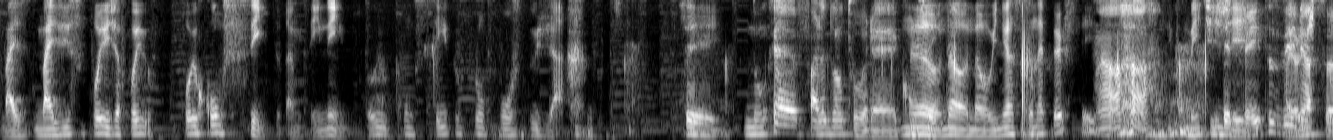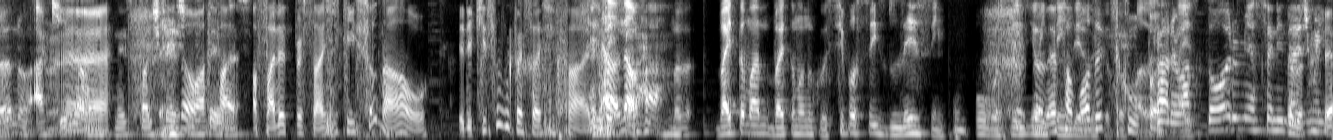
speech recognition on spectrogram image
Mas, mas isso foi, já foi, foi o conceito, tá me entendendo? Foi o conceito proposto já. Sei. Nunca é falha do autor, é Não, conceito. não, não. O Inuyasano é perfeito. Ah. né? Simplesmente gênio. Defeitos do Inuyasano, aqui É. não. Nesse podcast Não, não, a, fa- a falha do personagem é intencional. Ele quis fazer um personagem falha. Não, não. Vai tomar, vai tomar no cu. Se vocês lessem vocês iam Não, é entender. famosa que eu tô desculpa. falando, Cara, eu mas- adoro minha sanidade É a mental,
